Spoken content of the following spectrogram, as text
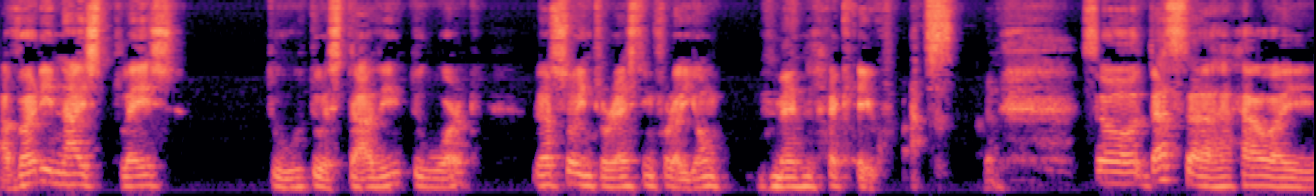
a very nice place to to study to work. That's so interesting for a young man like I was. so that's uh, how I,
